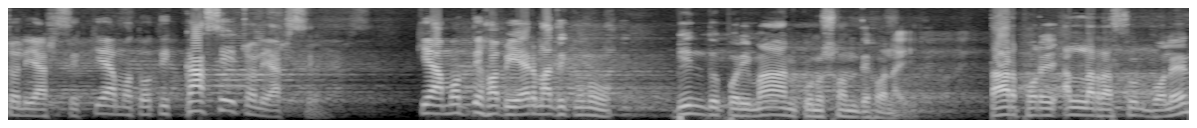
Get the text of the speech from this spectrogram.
চলে আসছে, কেয়ামত অতি কাছে চলে আসছে। কেয়ামতে হবে, এর মাঝে কোনো বিন্দু পরিমাণ কোনো সন্দেহ নাই। তারপরে আল্লাহ রাসুল বলেন,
